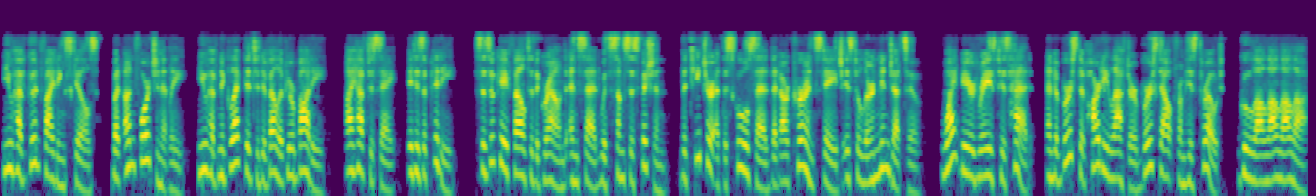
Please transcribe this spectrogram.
You have good fighting skills, but unfortunately, you have neglected to develop your body. I have to say, it is a pity. Sasuke fell to the ground and said with some suspicion, the teacher at the school said that our current stage is to learn ninjutsu. Whitebeard raised his head, and a burst of hearty laughter burst out from his throat. Goo la la la la.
